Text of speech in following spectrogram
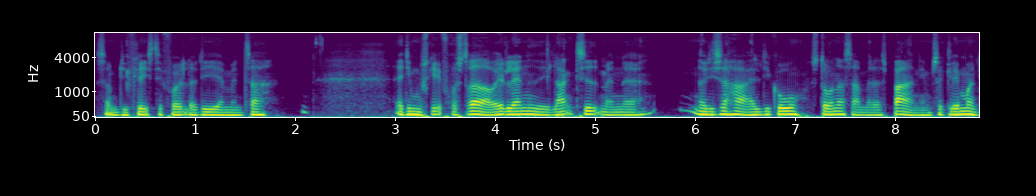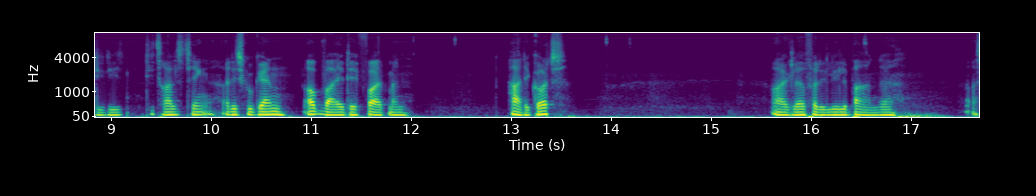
som de fleste forældre, de, jamen så er de måske frustreret over et eller andet i lang tid, men øh, når de så har alle de gode stunder sammen med deres barn, jamen så glemmer de de, de træls ting, og det skulle gerne opveje det, for at man har det godt, og er glad for det lille barn der. Og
